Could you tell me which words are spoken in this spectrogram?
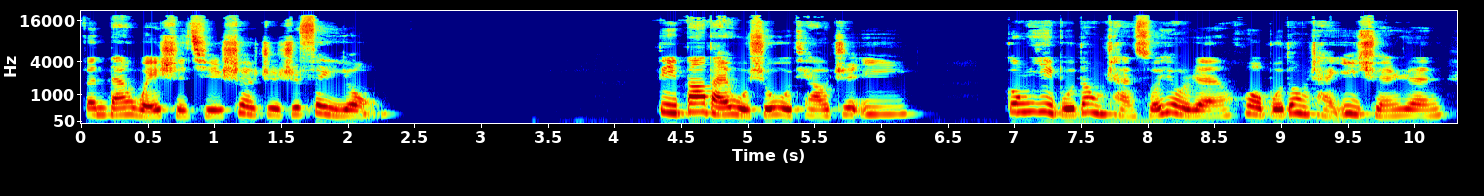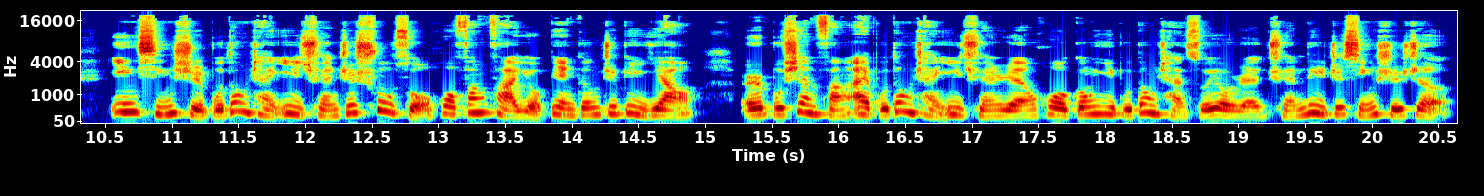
分担维持其设置之费用。第八百五十五条之一，公益不动产所有人或不动产役权人因行使不动产役权之处所或方法有变更之必要。而不慎妨碍不动产役权人或公益不动产所有人权利之行使者，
